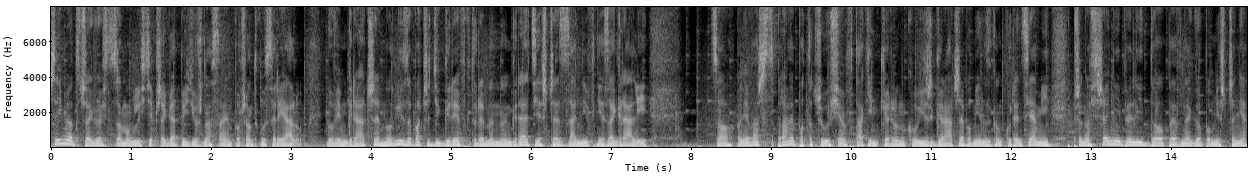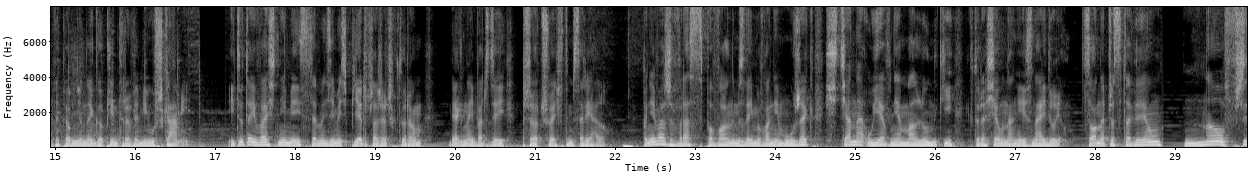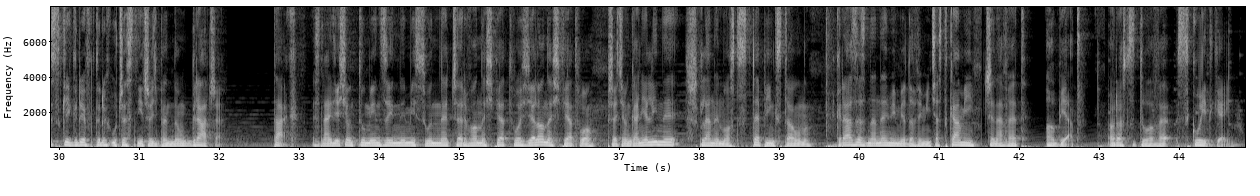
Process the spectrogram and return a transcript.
Zacznijmy od czegoś, co mogliście przegapić już na samym początku serialu, bowiem gracze mogli zobaczyć gry, w które będą grać jeszcze zanim w nie zagrali. Co? Ponieważ sprawy potoczyły się w takim kierunku, iż gracze pomiędzy konkurencjami przenoszeni byli do pewnego pomieszczenia wypełnionego piętrowymi łóżkami. I tutaj właśnie miejsce będzie mieć pierwsza rzecz, którą jak najbardziej przeoczyłeś w tym serialu. Ponieważ wraz z powolnym zdejmowaniem łóżek, ściana ujawnia malunki, które się na niej znajdują. Co one przedstawiają? No, wszystkie gry, w których uczestniczyć będą gracze. Tak, znajdzie się tu m.in. słynne czerwone światło, zielone światło, przeciąganie liny, szklany most Stepping Stone, gra ze znanymi miodowymi ciastkami, czy nawet obiad oraz tytułowe Squid Game.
